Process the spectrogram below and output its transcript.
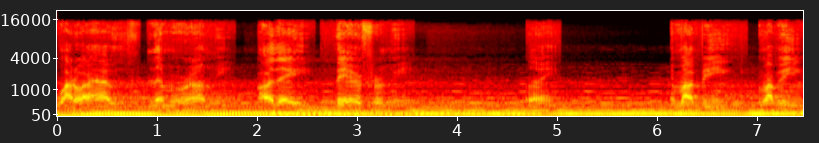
Why do I have them around me? Are they there for me? Like am I being am I being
